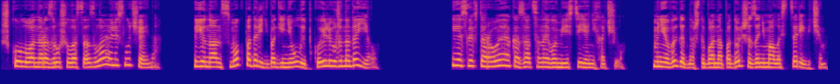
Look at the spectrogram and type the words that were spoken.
Школу она разрушила со зла или случайно? Юнан смог подарить богине улыбку или уже надоел? Если второе, оказаться на его месте я не хочу. Мне выгодно, чтобы она подольше занималась царевичем.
